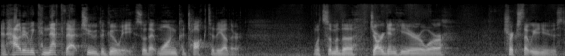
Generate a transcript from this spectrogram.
And how did we connect that to the GUI so that one could talk to the other? What's some of the jargon here or tricks that we used?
